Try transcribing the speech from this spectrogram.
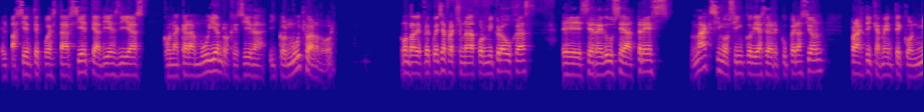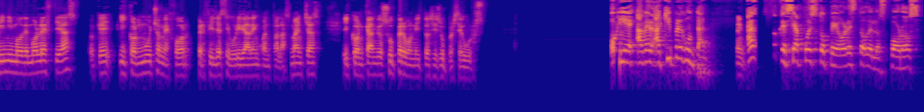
el paciente puede estar 7 a 10 días con la cara muy enrojecida y con mucho ardor. Con radiofrecuencia fraccionada por microagujas eh, se reduce a 3, máximo 5 días de recuperación, prácticamente con mínimo de molestias, ¿ok? Y con mucho mejor perfil de seguridad en cuanto a las manchas y con cambios súper bonitos y súper seguros. Oye, a ver, aquí preguntan, ¿has visto que se ha puesto peor esto de los poros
